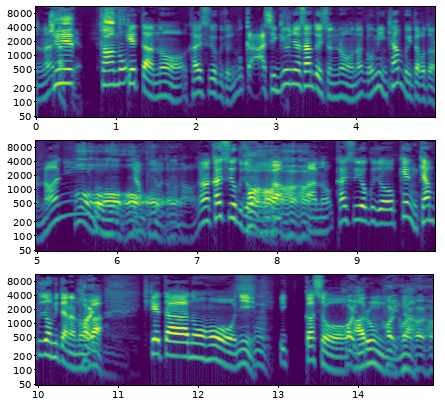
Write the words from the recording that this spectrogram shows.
何だっ引けけたの？引けたの？海水浴場に。昔牛乳屋さんと一緒にのなんか海にキャンプ行ったことある。何？キャンプ場やったかな。あ海水浴場があの海水浴場兼キャンプ場みたいなのが、は引けたの方に一箇所あるんはい。はいはいはいはいが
